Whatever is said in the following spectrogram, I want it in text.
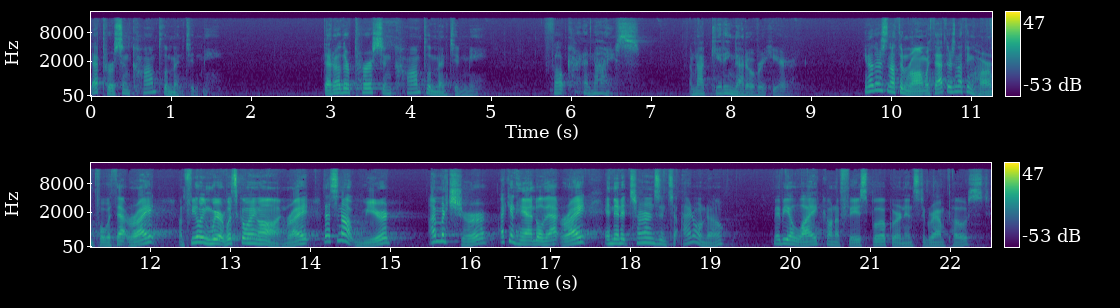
that person complimented me. That other person complimented me. Felt kind of nice. I'm not getting that over here. You know, there's nothing wrong with that. There's nothing harmful with that, right? I'm feeling weird. What's going on, right? That's not weird. I'm mature. I can handle that, right? And then it turns into, I don't know, maybe a like on a Facebook or an Instagram post.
